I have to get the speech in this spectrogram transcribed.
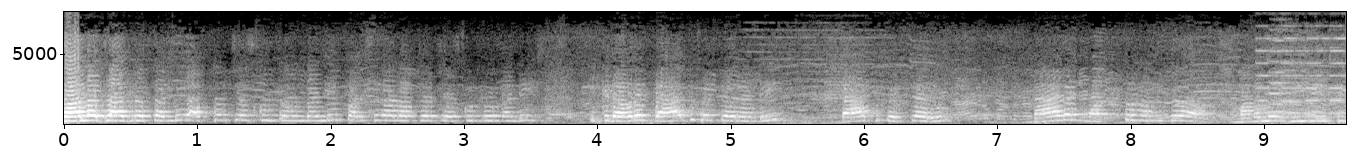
చాలా జాగ్రత్త అండి. ఉండండి పరిసరాలు అబ్జర్వ్ చేసుకుంటూ ఉండండి. ఇక్కడ ఎవరో బ్యాగ్ పెట్టారండి. బ్యాగ్ పెట్టారు. మేడం మొత్తం అంతా మనమే విఐపి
